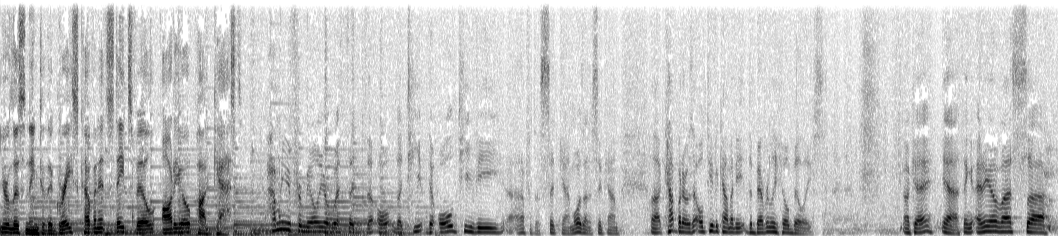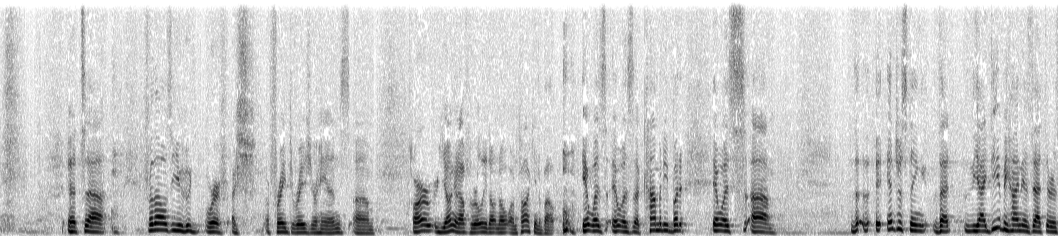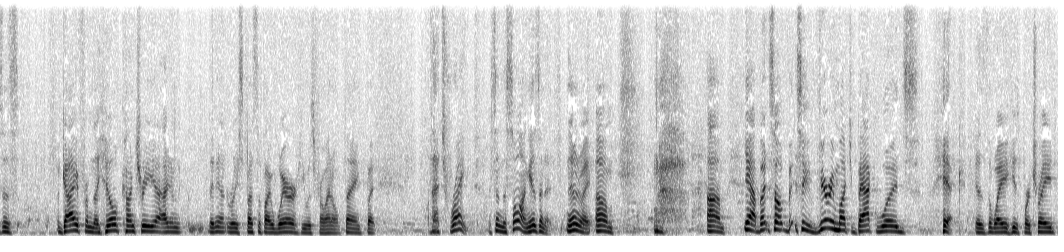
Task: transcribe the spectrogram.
You're listening to the Grace Covenant Statesville audio podcast. How many of you are familiar with the, the, old, the, t- the old TV? I don't know if it's a sitcom. It wasn't a sitcom. Uh, but it was an old TV comedy, The Beverly Hillbillies. Okay? Yeah, I think any of us. Uh, it's, uh, for those of you who were afraid to raise your hands, um, or young enough who really don't know what I'm talking about, it was, it was a comedy, but it, it was. Um, the, interesting that the idea behind it is that there's this guy from the hill country. Didn't, they didn't really specify where he was from, I don't think, but that's right. It's in the song, isn't it? Anyway, um, um, yeah, but so see, very much backwoods hick is the way he's portrayed.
